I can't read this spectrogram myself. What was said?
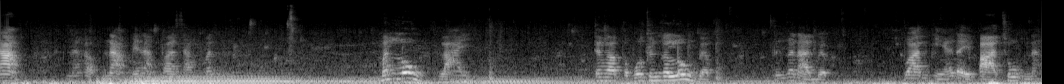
น้ำนะครับน้ำแม่น้ำปลาสักมัน มันลงหลาย แต่ว่ากับถึงก็ลงแบบ ถึงขนาดแบบวานเหียใดป่าชุ่มนะ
